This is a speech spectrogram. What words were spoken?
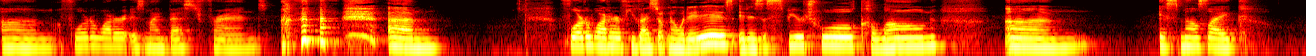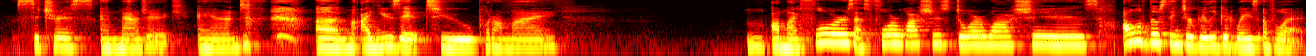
Um, Florida water is my best friend. um, Florida water, if you guys don't know what it is, it is a spiritual cologne. Um, it smells like citrus and magic, and um, I use it to put on my on my floors as floor washes, door washes. All of those things are really good ways of what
